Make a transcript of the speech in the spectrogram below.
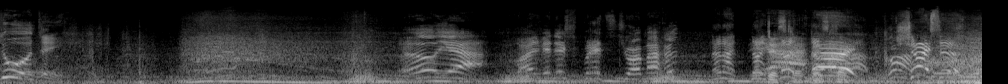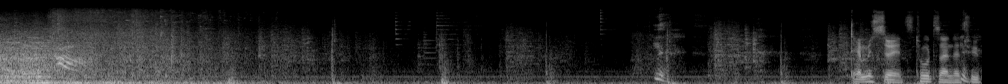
Du und ich. Oh ja. Wollen wir eine Spritztour machen? Nein, nein, nein, krank, der ist krank. Scheiße! Der müsste jetzt tot sein, der Typ.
